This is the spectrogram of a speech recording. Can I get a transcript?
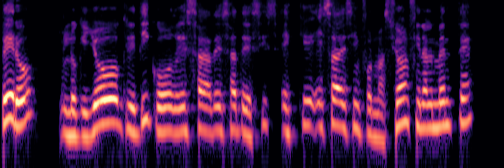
Pero lo que yo critico de esa, de esa tesis es que esa desinformación finalmente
